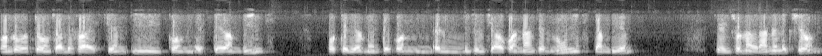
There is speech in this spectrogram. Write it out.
con Roberto González Baestián y con Esteban Vins, posteriormente con el licenciado Juan Ángel Núñez también, que hizo una gran elección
